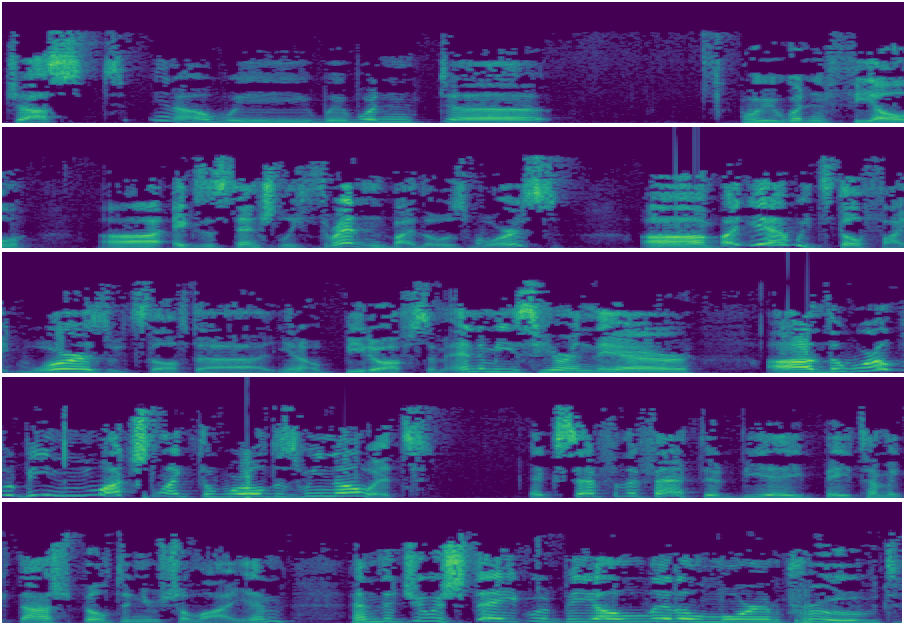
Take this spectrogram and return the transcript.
Just you know, we we wouldn't uh, we wouldn't feel uh, existentially threatened by those wars. Um, but yeah, we'd still fight wars. We'd still have to, you know, beat off some enemies here and there. Uh, the world would be much like the world as we know it, except for the fact there'd be a Beit Hamikdash built in Yerushalayim, and the Jewish state would be a little more improved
